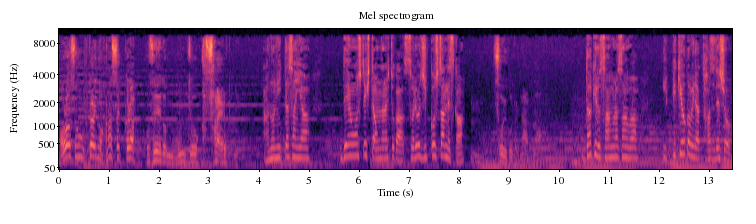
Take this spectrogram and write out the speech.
争う二人の話先からポセイドンの恩寵をかっさらえるとね。あの新田さんや電話してきた女の人がそれを実行したんですか、そういうことになるな。だけど沢村さんは一匹狼だったはずでしょ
